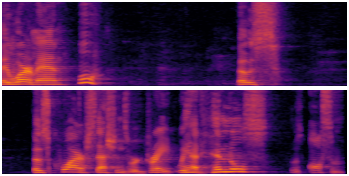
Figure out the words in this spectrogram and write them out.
they were, man. Whew. Those, those choir sessions were great. We had hymnals. It was awesome.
